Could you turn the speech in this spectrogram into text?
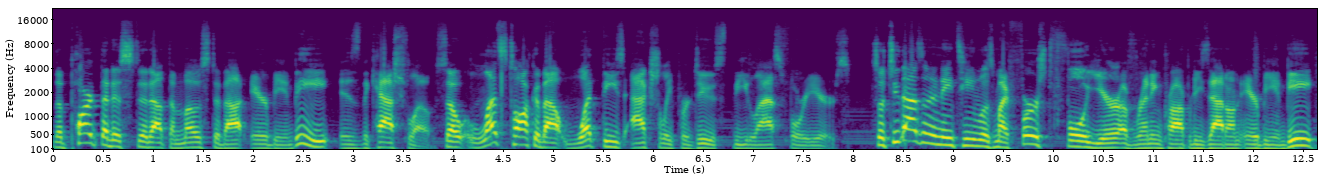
the part that has stood out the most about Airbnb is the cash flow. So let's talk about what these actually produced the last four years. So 2018 was my first full year of renting properties out on Airbnb,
